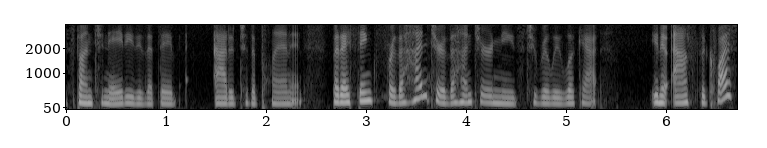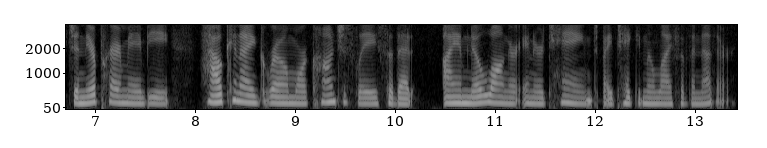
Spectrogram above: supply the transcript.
spontaneity that they've added to the planet. But I think for the hunter, the hunter needs to really look at, you know, ask the question. Their prayer may be, how can I grow more consciously so that I am no longer entertained by taking the life of another?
